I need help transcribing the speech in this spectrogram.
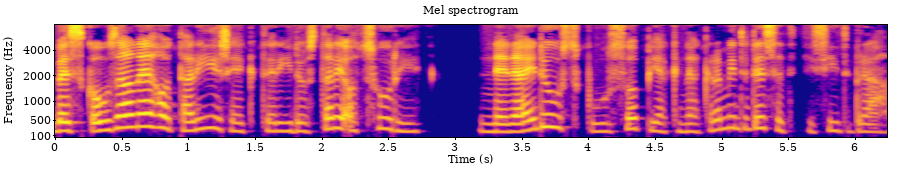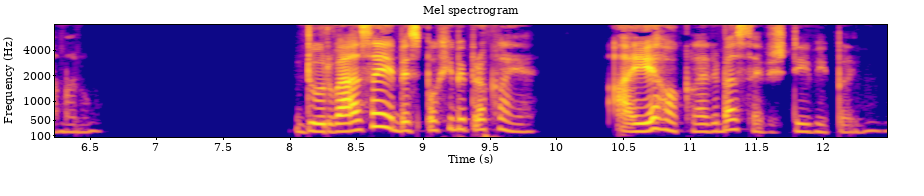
Bez kouzelného talíře, který dostali od Sury, nenajdou způsob, jak nakrmit deset tisíc bráhmanů. Durvása je bez pochyby prokleje a jeho kledba se vždy vyplní.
